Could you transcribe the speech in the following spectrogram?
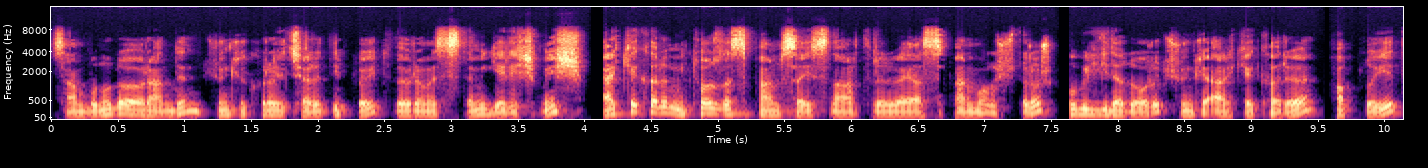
Sen bunu da öğrendin. Çünkü kraliçe arı diploid ve üreme sistemi gelişmiş. Erkek arı mitozla sperm sayısını artırır veya sperm oluşturur. Bu bilgi de doğru çünkü erkek arı haploid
